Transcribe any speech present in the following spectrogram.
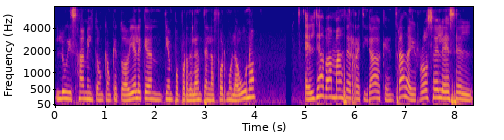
Lewis Hamilton que aunque todavía le queda un tiempo por delante en la Fórmula 1, él ya va más de retirada que de entrada y Russell es el,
